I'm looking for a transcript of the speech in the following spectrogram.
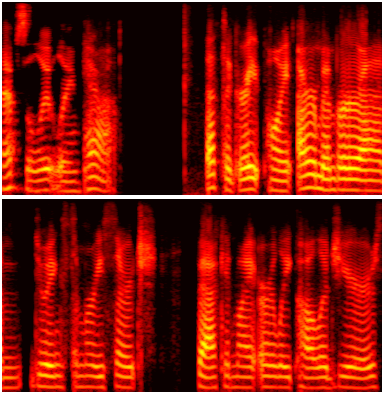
Absolutely. Yeah, that's a great point. I remember um, doing some research back in my early college years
